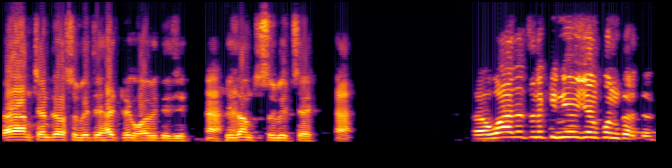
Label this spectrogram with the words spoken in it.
काय आमच्या त्याला शुभेच्छा हॅट्रिक व्हावी त्याची. हा, हीच आमची शुभेच्छा आहे. अं, वादाचं नक्की नियोजन कोण करतं?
